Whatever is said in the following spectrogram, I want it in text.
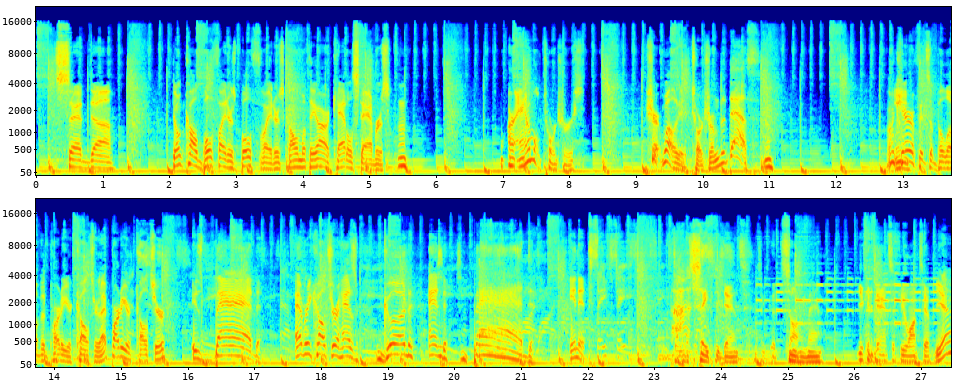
Said, uh, don't call bullfighters bullfighters, call them what they are cattle stabbers. Are animal torturers? Sure, well, you torture them to death. I don't care if it's a beloved part of your culture. That part of your culture is bad. Every culture has good and bad in it. Ah, the safety dance. It's a good song, man. You can dance if you want to. Yeah.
